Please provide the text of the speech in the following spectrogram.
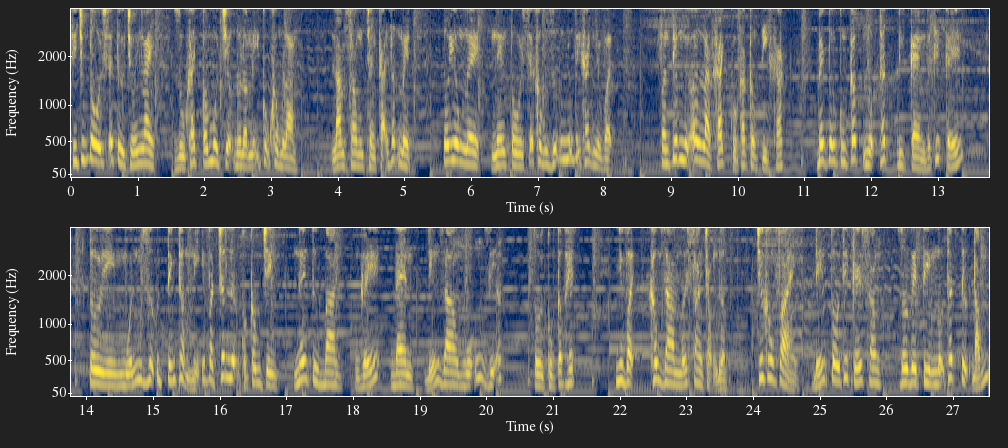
thì chúng tôi sẽ từ chối ngay, dù khách có một triệu đô la Mỹ cũng không làm. Làm xong tranh cãi rất mệt. Tôi yêu nghề nên tôi sẽ không giữ những vị khách như vậy. Phần tiếp nữa là khách của các công ty khác. Bên tôi cung cấp nội thất đi kèm với thiết kế. Tôi muốn giữ tính thẩm mỹ và chất lượng của công trình nên từ bàn, ghế, đèn đến dao, muỗng, dĩa tôi cung cấp hết. Như vậy không gian mới sang trọng được chứ không phải đến tôi thiết kế xong rồi về tìm nội thất tự đóng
